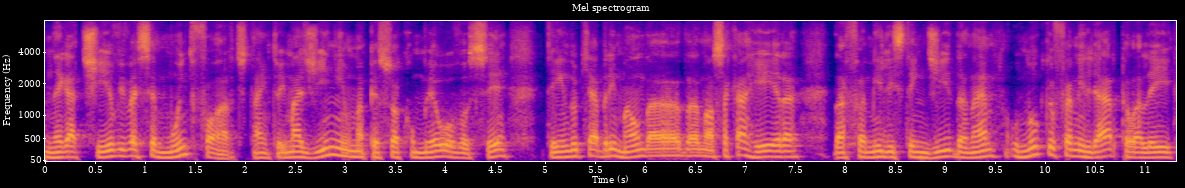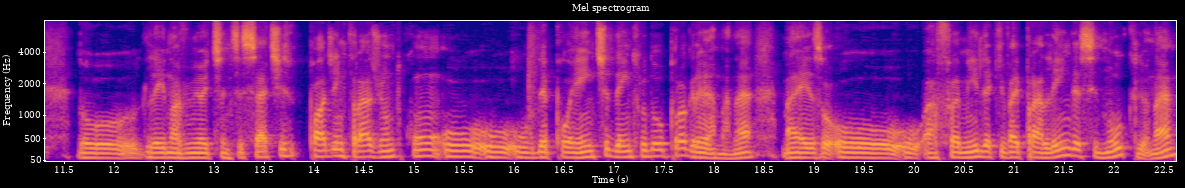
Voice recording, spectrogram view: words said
negativo e vai ser muito forte, tá? Então imagine uma pessoa como eu ou você tendo que abrir mão da, da, nossa carreira, da família estendida, né? O núcleo familiar, pela lei do lei 9.807, pode entrar junto com o, o, o, depoente dentro do programa, né? Mas o, a família que vai para além desse núcleo, né?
